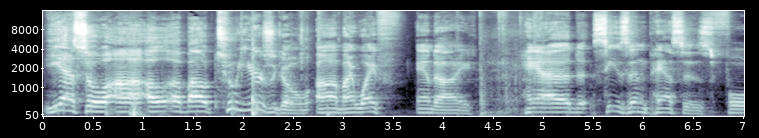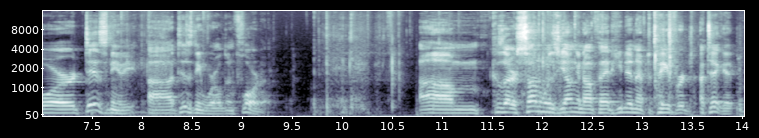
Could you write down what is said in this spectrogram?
Yeah, so uh, about two years ago, uh, my wife and I had season passes for Disney uh, Disney World in Florida. Um, because our son was young enough that he didn't have to pay for a ticket,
